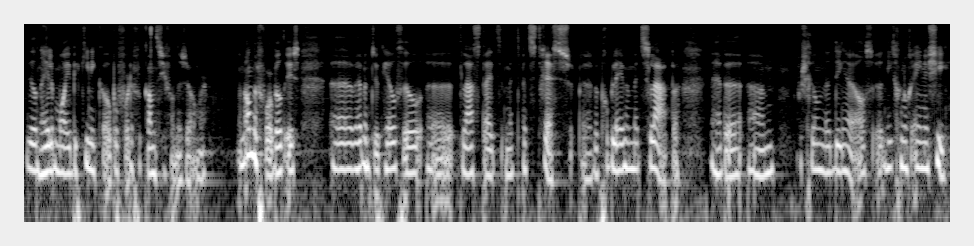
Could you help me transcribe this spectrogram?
wil een hele mooie bikini kopen voor de vakantie van de zomer. Een ander voorbeeld is, uh, we hebben natuurlijk heel veel uh, de laatste tijd met, met stress. We hebben problemen met slapen. We hebben um, verschillende dingen als uh, niet genoeg energie.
